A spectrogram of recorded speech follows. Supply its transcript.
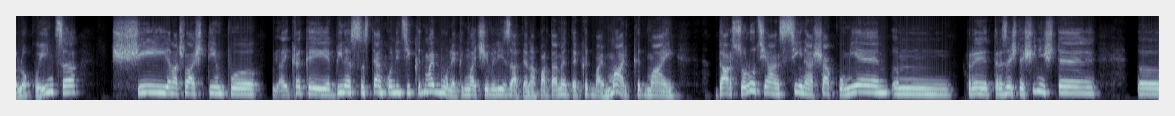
locuință și în același timp cred că e bine să stea în condiții cât mai bune, cât mai civilizate, în apartamente cât mai mari, cât mai dar soluția în sine, așa cum e, îmi trezește și niște uh,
